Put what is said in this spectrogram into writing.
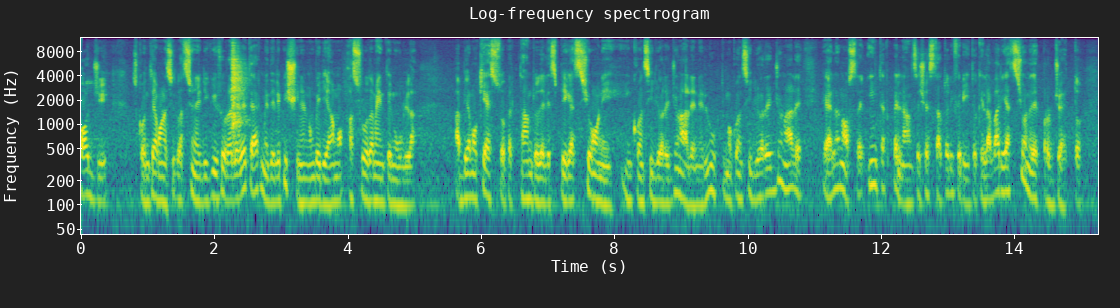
oggi scontiamo una situazione di chiusura delle terme e delle piscine non vediamo assolutamente nulla. Abbiamo chiesto pertanto delle spiegazioni in Consiglio regionale, nell'ultimo Consiglio regionale e alla nostra interpellanza ci è stato riferito che la variazione del progetto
